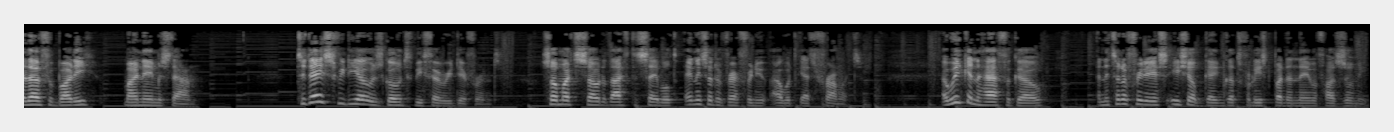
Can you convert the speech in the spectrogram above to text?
Hello everybody, my name is Daan. Today's video is going to be very different, so much so that I've disabled any sort of revenue I would get from it. A week and a half ago, a Nintendo 3DS eShop game got released by the name of Hazumi.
